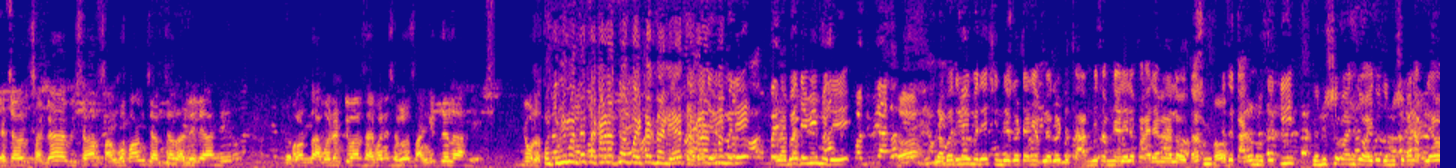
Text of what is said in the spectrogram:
याच्यावर सगळ्या विषयावर सांगोपांग चर्चा झालेली आहे. मला वाटतं वडेट्टीवार साहेबांनी सगळं सांगितलेलं आहे. एवढंच पण तुम्ही म्हणता सकारात्मक बैठक झाली आहे सकारात्मक प्रभादेवीमध्ये प्रभादेवीमध्ये हं? प्रभादेवीमध्ये शिंदे गट आणि आपला गट आमने सामने आलेला पाहायला मिळाला होता त्याचं कारण होतं की धनुष्यबाण जो आहे तो धनुष्यबाण आपल्या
